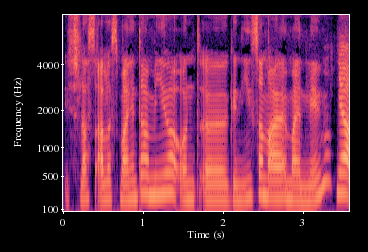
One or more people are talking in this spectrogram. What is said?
ich lasse alles mal hinter mir und äh, genieße mal mein Leben. Ja.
